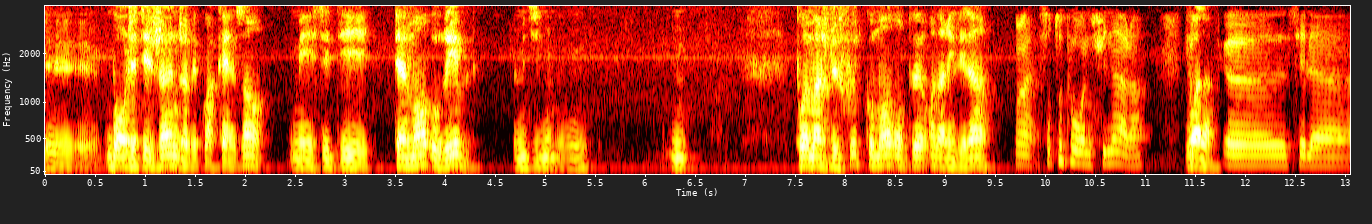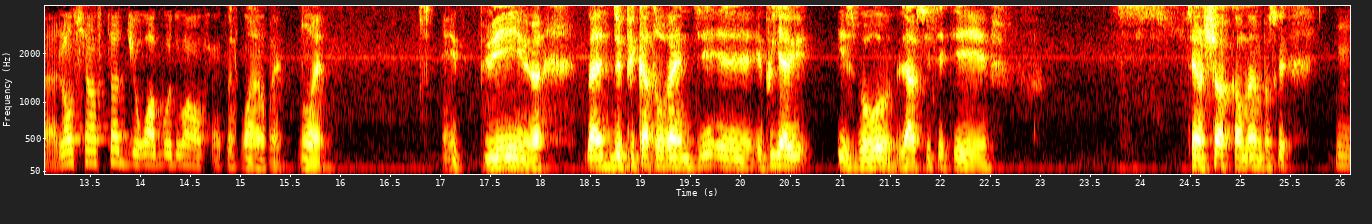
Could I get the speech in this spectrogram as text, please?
Euh, bon, j'étais jeune, j'avais quoi, 15 ans, mais c'était tellement horrible. Je me dis, mm, mm, pour un match de foot, comment on peut en arriver là? Ouais, surtout pour une finale. Hein. Voilà. c'est le- l'ancien stade du roi Baudouin en fait. Ouais, ouais, ouais. Et puis, euh, bah, depuis 90, et, et puis il y a eu Hillsborough. Là aussi, c'était... C'est un choc quand même, parce que Mm.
